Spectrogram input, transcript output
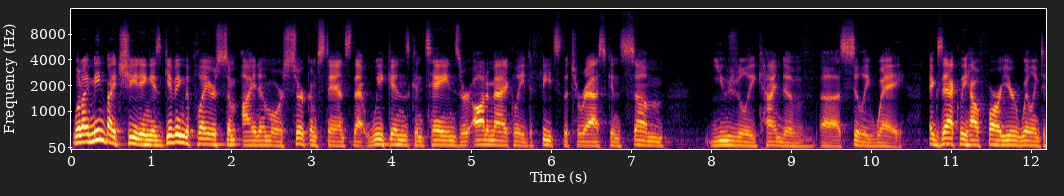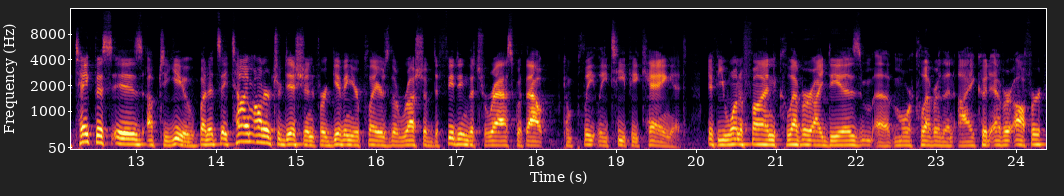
what I mean by cheating is giving the players some item or circumstance that weakens, contains, or automatically defeats the Tarrasque in some usually kind of uh, silly way. Exactly how far you're willing to take this is up to you, but it's a time honored tradition for giving your players the rush of defeating the Tarrasque without completely TPKing it. If you want to find clever ideas, uh, more clever than I could ever offer,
